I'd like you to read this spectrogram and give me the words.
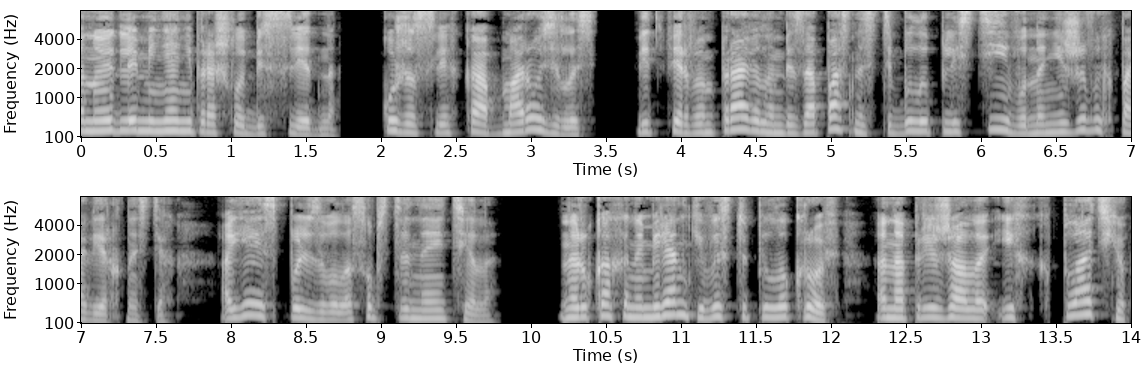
оно и для меня не прошло бесследно. Кожа слегка обморозилась, ведь первым правилом безопасности было плести его на неживых поверхностях, а я использовала собственное тело. На руках иномерянки выступила кровь, она прижала их к платью,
